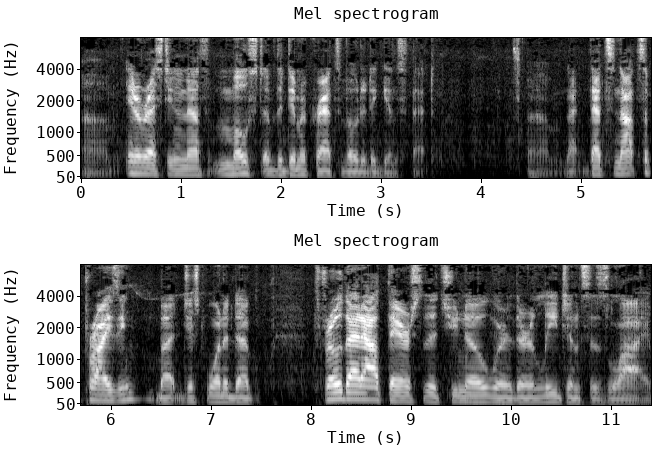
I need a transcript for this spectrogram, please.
Um, interesting enough, most of the Democrats voted against that. Um, that. That's not surprising, but just wanted to throw that out there so that you know where their allegiances lie.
